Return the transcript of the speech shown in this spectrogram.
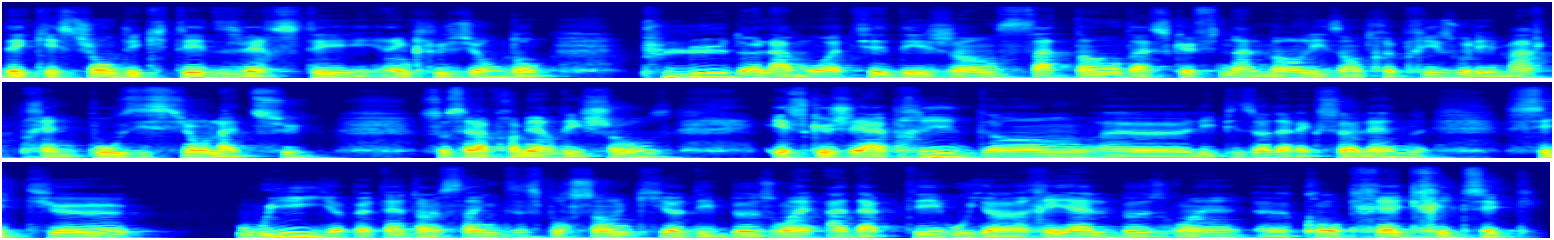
des questions d'équité, diversité et inclusion. Donc, plus de la moitié des gens s'attendent à ce que finalement les entreprises ou les marques prennent position là-dessus. Ça, c'est la première des choses. Et ce que j'ai appris dans euh, l'épisode avec Solène, c'est que oui, il y a peut-être un 5-10% qui a des besoins adaptés ou il y a un réel besoin euh, concret, critique,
